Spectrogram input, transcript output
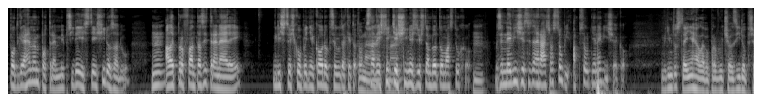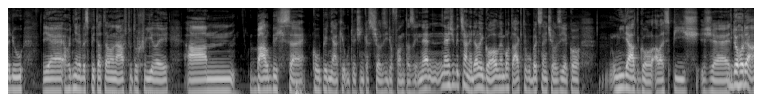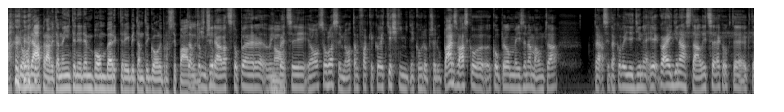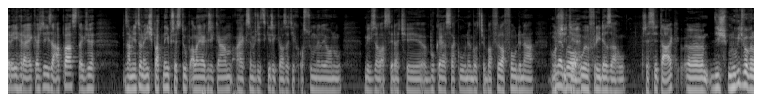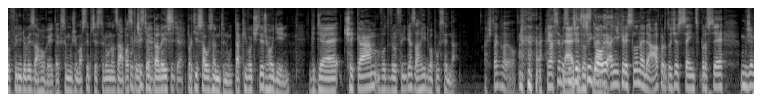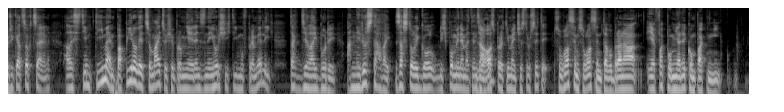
pod Grahamem Potterem mi přijde jistější dozadu, Hmm. ale pro fantasy trenéry, když chceš koupit někoho dopředu, tak je to, To ne, snad ještě to ne. těžší, než když tam byl Thomas Tuchel. Hmm. Protože nevíš, jestli ten hráč nastoupí, absolutně nevíš, jako. Vidím to stejně, hele, opravdu Chelsea dopředu je hodně nevyspytatelná v tuto chvíli a mm, bál bych se koupit nějaký útočníka z Chelsea do fantasy. Ne, ne, že by třeba nedali gol nebo tak, to vůbec ne Chelsea jako umí dát gol, ale spíš, že Kdo ho dá? kdo ho dá právě, tam není ten jeden bomber, který by tam ty góly prostě pálil. Tam to může co? dávat stoper, wingbacki, no. jo, souhlasím, no, tam fakt jako je těžký mít někoho dopředu. Pár z vás kou- koupilo Masona Mounta, to je asi takový jediné, jako jediná stálice, jako který, který hraje každý zápas, takže za mě to není špatný přestup, ale jak říkám a jak jsem vždycky říkal, za těch 8 milionů bych vzal asi radši Bukaya Saku nebo třeba Phila Foudena Určitě. nebo Wilfrida Zahu. Přesně tak. Eh, Když mluvíš o Wilfriedovi Zahovi, tak se můžeme asi přesunout na zápas Určitě, Crystal Palace určitě. proti Southamptonu, taky o 4 hodin, kde čekám od Wilfrieda Zahy 2 plus 1. Až takhle, jo. Já si Ne, myslím, to že tři ne. góly ani Crystal nedá, protože Saints prostě můžeme říkat, co chcem, ale s tím týmem papírově, co mají, což je pro mě jeden z nejhorších týmů v Premier League, tak dělají body a nedostávají za stolik gólů, když pomineme ten zápas Jo. proti Manchesteru City. Souhlasím, souhlasím, ta obrana je fakt poměrně kompaktní.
